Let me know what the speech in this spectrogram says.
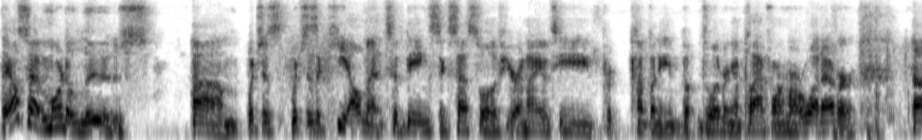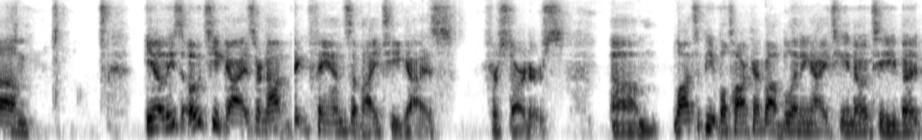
They also have more to lose. Um, which is which is a key element to being successful if you're an IoT company b- delivering a platform or whatever. Um, you know, these OT guys are not big fans of IT guys, for starters. Um, lots of people talk about blending IT and OT, but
